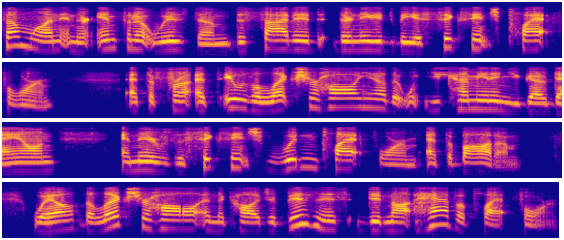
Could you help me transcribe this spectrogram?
someone in their infinite wisdom decided there needed to be a six inch platform at the front at, it was a lecture hall you know that when you come in and you go down and there was a six inch wooden platform at the bottom well the lecture hall and the college of business did not have a platform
